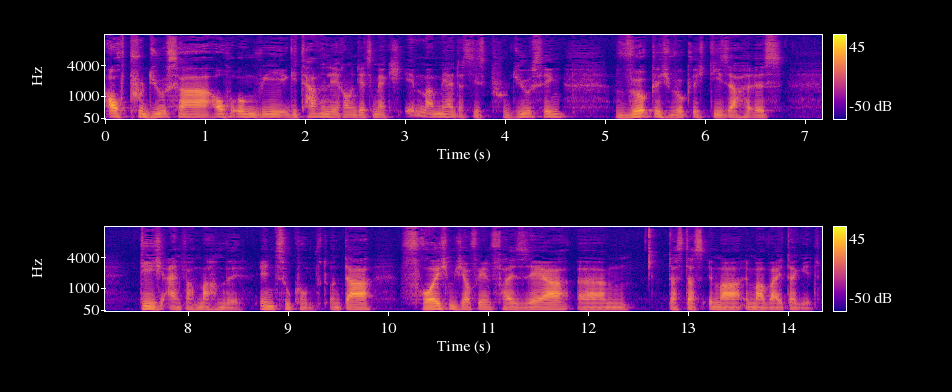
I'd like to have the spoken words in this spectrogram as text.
auch Producer, auch irgendwie Gitarrenlehrer. Und jetzt merke ich immer mehr, dass dieses Producing wirklich, wirklich die Sache ist, die ich einfach machen will in Zukunft. Und da freue ich mich auf jeden Fall sehr, ähm, dass das immer, immer weitergeht.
